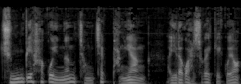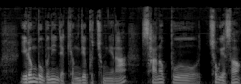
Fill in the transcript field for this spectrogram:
준비하고 있는 정책 방향이라고 할 수가 있겠고요. 이런 부분이 이제 경제부총리나 산업부 쪽에서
